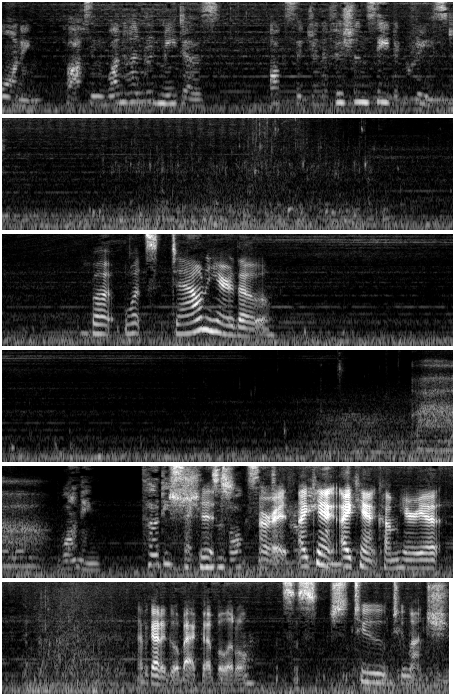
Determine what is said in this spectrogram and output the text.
Warning. Passing 100 meters. Oxygen efficiency decreased. But what's down here, though? Warning. 30 Shit. seconds of oxygen All right, I can't. I can't come here yet. I've got to go back up a little. This is just too too much.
